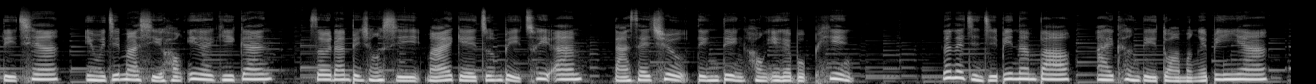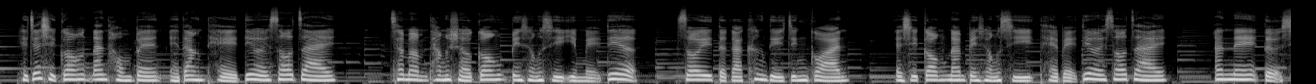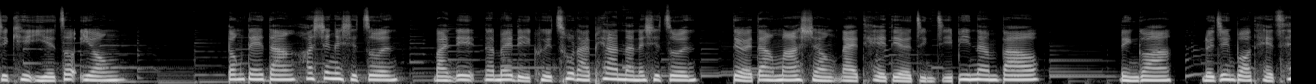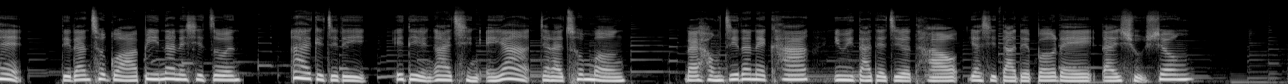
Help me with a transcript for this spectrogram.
而且因为即嘛是防疫的期间，所以咱平常时嘛爱加准备喙安、打洗手等等防疫的物品。咱的紧急避难包爱藏伫大门的边仔，或者是讲咱方便会当摕到的所在。千万毋通想讲平常时用袂着，所以得甲放伫真悬，也是讲咱平常时摕袂着的所在，安尼就失去伊的作用。当地震发生的时阵，万一咱要离开厝内避难的时阵，就会当马上来摕着紧急避难包。另外，内政部提醒，伫咱出外避难的时阵，爱记一日一定爱穿鞋仔才来出门。来防止咱的脚，因为打着石头，也是打着玻璃来受伤。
